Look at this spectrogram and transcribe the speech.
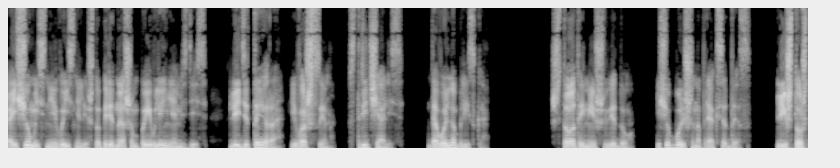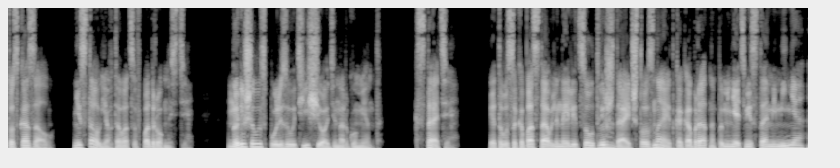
А еще мы с ней выяснили, что перед нашим появлением здесь леди Тейра и ваш сын встречались. Довольно близко. Что ты имеешь в виду? Еще больше напрягся Дес. Лишь то, что сказал. Не стал я вдаваться в подробности. Но решил использовать еще один аргумент. Кстати, это высокопоставленное лицо утверждает, что знает, как обратно поменять местами меня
